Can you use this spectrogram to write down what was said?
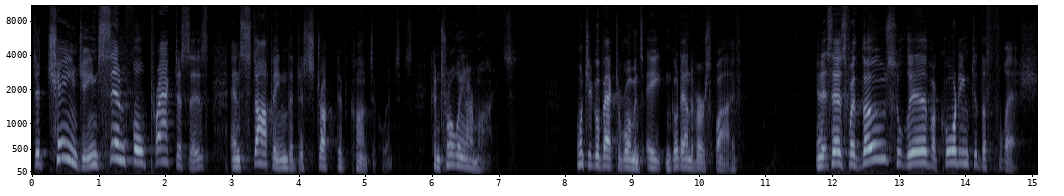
to changing sinful practices and stopping the destructive consequences. Controlling our minds. I want you to go back to Romans 8 and go down to verse 5. And it says, For those who live according to the flesh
